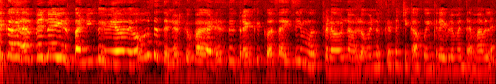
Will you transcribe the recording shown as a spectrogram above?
y con la pena y el pánico y miedo de vamos a tener que pagar este tren, qué cosa hicimos. Pero no, lo bueno es que esa chica fue increíblemente amable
